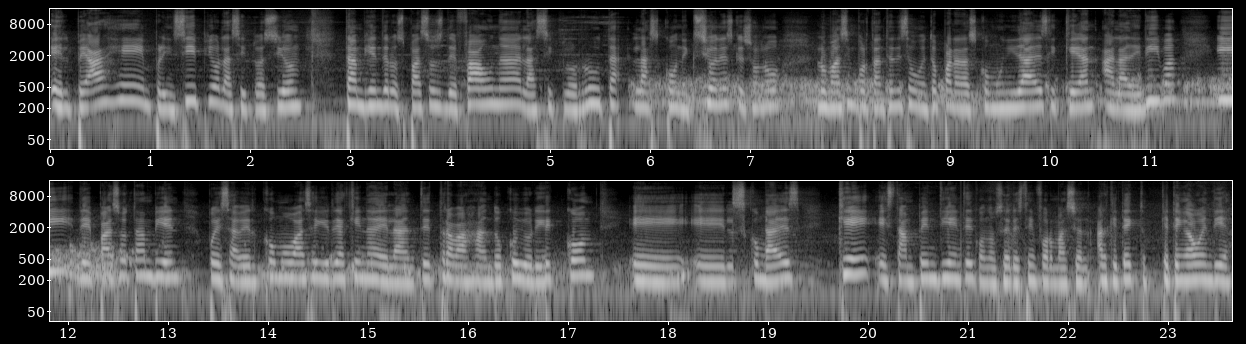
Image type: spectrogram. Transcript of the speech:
El peaje, en principio, la situación también de los pasos de fauna, la ciclorruta, las conexiones que son lo, más importante en este momento para las comunidades que quedan a la deriva y de paso también pues saber cómo va a seguir de aquí en adelante trabajando Oriente con eh, eh, las comunidades que están pendientes de conocer esta información. Arquitecto, que tenga buen día.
